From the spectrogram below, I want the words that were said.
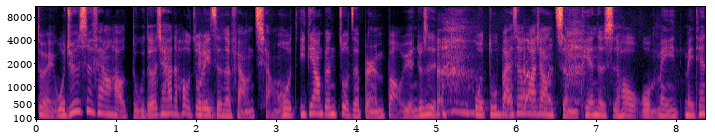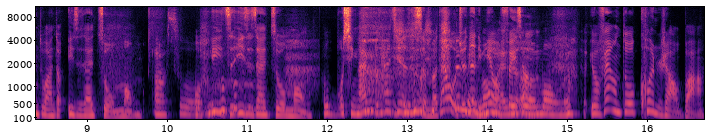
对，我觉得是非常好读的，而且它的后坐力真的非常强。我一定要跟作者本人抱怨，就是 我读《白色画像》整篇的时候，我每每天读完都一直在做梦啊，做我一直一直在做梦。我我醒来不太记得是什么，但我觉得里面有非常有非常多困扰吧。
